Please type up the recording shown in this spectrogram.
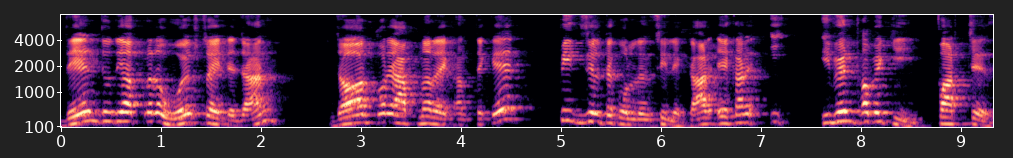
দেন যদি আপনারা ওয়েবসাইটে যান, যাওয়ার পরে আপনারা এখান থেকে পিকজেলটা করলেন সিলেক্ট। আর এখানে ইভেন্ট হবে কি? পারচেজ।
